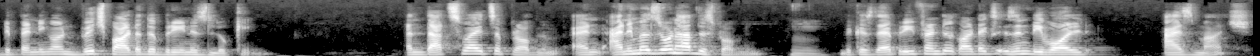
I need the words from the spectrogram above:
depending on which part of the brain is looking. And that's why it's a problem. And animals don't have this problem Hmm. because their prefrontal cortex isn't evolved as much.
